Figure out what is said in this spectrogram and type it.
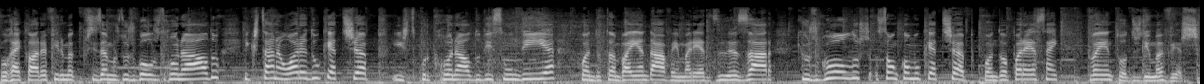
O Record afirma que precisamos dos golos de Ronaldo e que está na hora do catch-up. Isto porque Ronaldo disse um dia, quando também andava em maré de azar, que os golos são como o ketchup, quando aparecem, vêm todos de uma vez.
